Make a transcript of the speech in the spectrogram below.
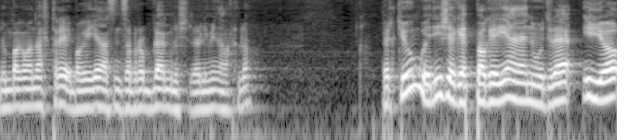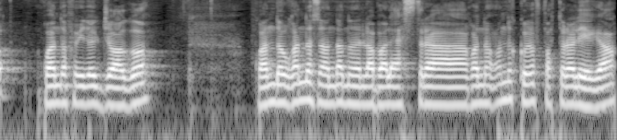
Un Pokémon al 3, Pokéiena senza problemi riuscirei a eliminarlo. Per chiunque dice che Pokéiena è inutile, io quando ho finito il gioco, quando, quando sono andato nella palestra, quando, quando ho fatto la lega,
